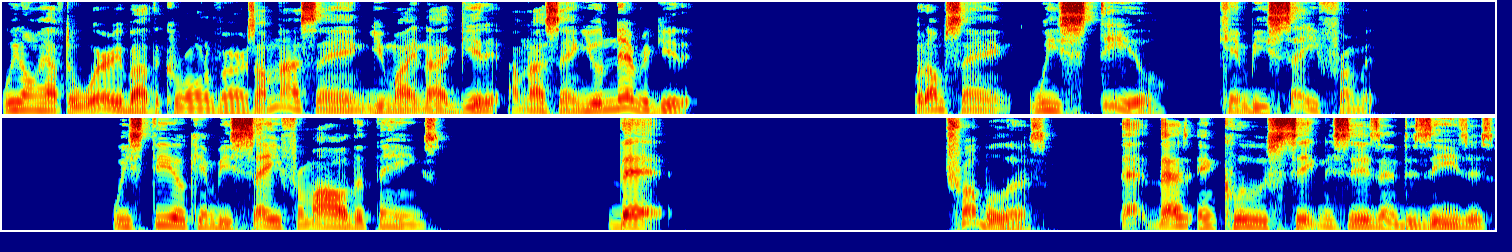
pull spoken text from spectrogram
we don't have to worry about the coronavirus. I'm not saying you might not get it. I'm not saying you'll never get it. But I'm saying we still can be safe from it. We still can be safe from all the things that trouble us. That that includes sicknesses and diseases.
